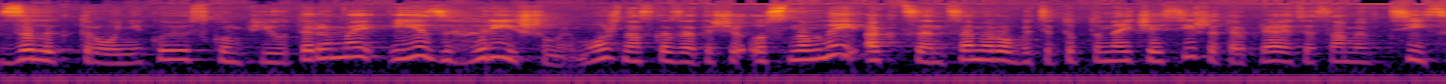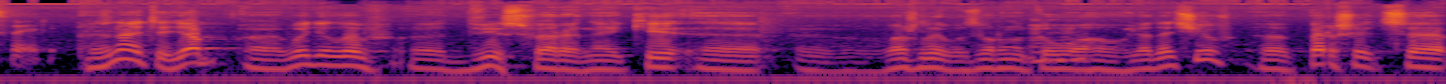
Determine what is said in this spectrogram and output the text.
з електронікою, з комп'ютерами і з грішми. Можна сказати, що основний акцент саме робиться, тобто найчастіше трапляються саме в цій сфері. Знаєте, я б е, виділив е, дві сфери, на які важливо звернути увагу глядачів. Перший це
